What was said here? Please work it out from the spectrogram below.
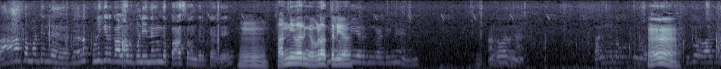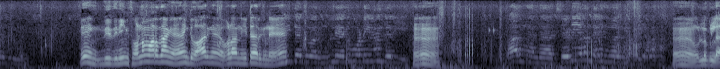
பாசம் மட்டும் இல்ல எல்லாம் குளிக்கிறதுக்கு அலோட் பண்ணியிருந்தாங்க இந்த பாசம் வந்திருக்காது. ம் தண்ணி பாருங்க எவ்வளோ தெளிவாக இருக்குங்காட்டின்னு அங்க பாருங்க ஏ இது நீங்கள் சொன்ன மாதிரி தாங்க இங்கே பாருங்க எவ்வளோ நீட்டாக இருக்குன்னு. ஆ. ஆ உள்ளுக்குள்ள.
